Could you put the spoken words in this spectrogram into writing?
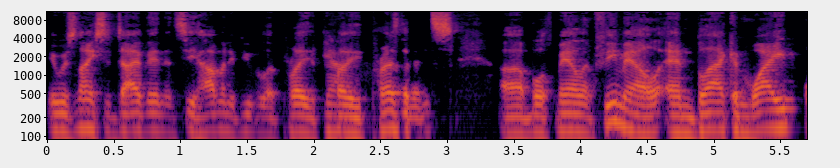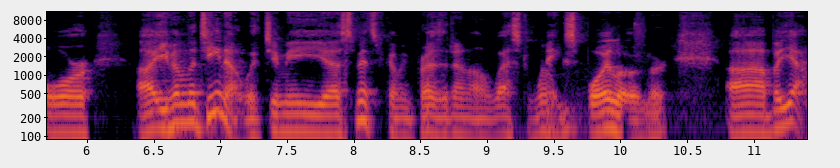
it was nice to dive in and see how many people have played, yeah. played presidents, uh, both male and female, and black and white, or uh, even Latino, with Jimmy uh, Smits becoming president on West Wing. Spoiler alert! Uh, but yeah,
